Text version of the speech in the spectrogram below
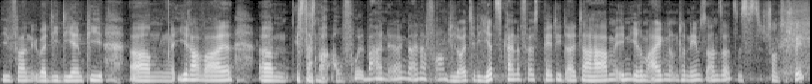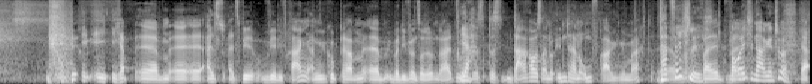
liefern über die DMP ähm, ihrer Wahl. Ähm, ist das noch aufholbar in irgendeiner Form? Die Leute, die jetzt keine First-Party-Data haben in ihrem eigenen Unternehmensansatz, ist es schon zu spät? ich, ich habe, ähm, äh, als, als wir, wir die Fragen angeguckt haben, ähm, über die wir uns heute unterhalten, ja. das, das daraus eine interne Umfrage gemacht. Tatsächlich? Ähm, weil, Bei euch in der Agentur? Ja.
